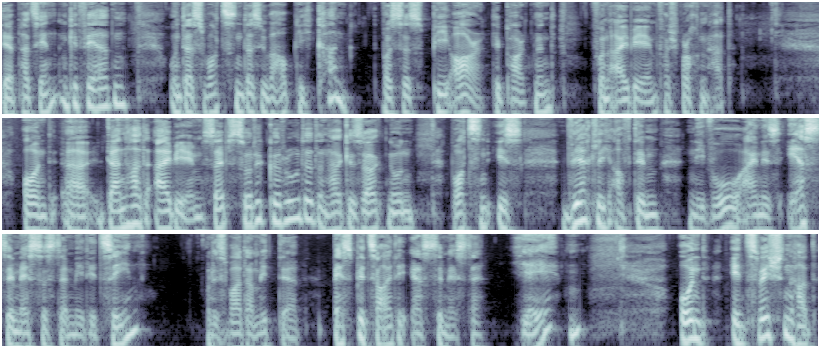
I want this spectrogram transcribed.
der Patienten gefährden und dass Watson das überhaupt nicht kann, was das PR-Department von IBM versprochen hat. Und äh, dann hat IBM selbst zurückgerudert und hat gesagt, nun, Watson ist wirklich auf dem Niveau eines Erstsemesters der Medizin. Und es war damit der bestbezahlte Erstsemester je. Und inzwischen hat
